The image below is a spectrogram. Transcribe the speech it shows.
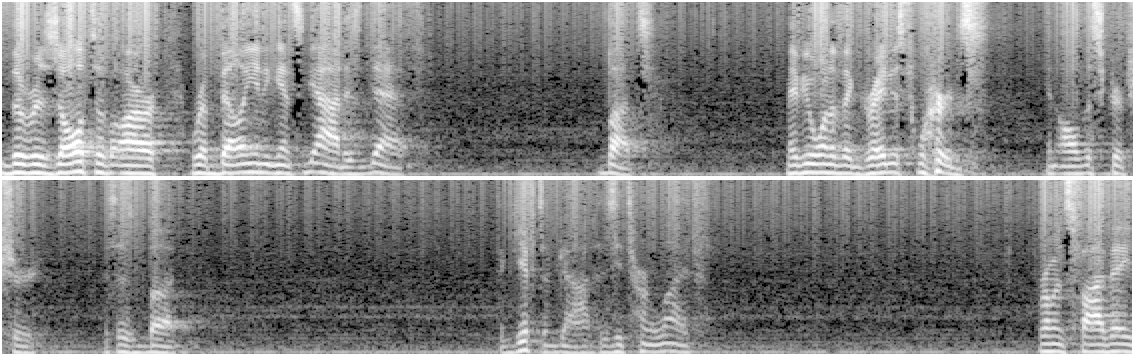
the result of our rebellion against God is death. But, maybe one of the greatest words in all the scripture, it says, but. The gift of God is eternal life. Romans 5 8.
